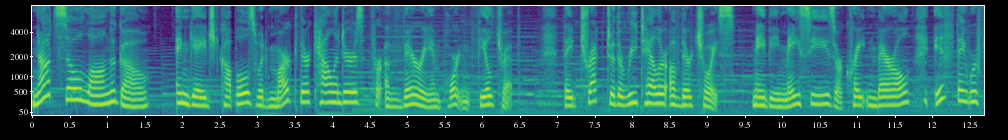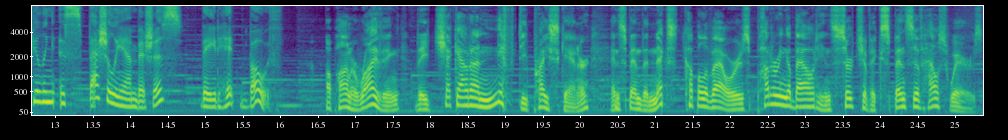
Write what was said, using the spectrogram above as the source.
Not so long ago, engaged couples would mark their calendars for a very important field trip. They'd trek to the retailer of their choice, maybe Macy's or Crate and Barrel. If they were feeling especially ambitious, they'd hit both. Upon arriving, they check out a nifty price scanner and spend the next couple of hours puttering about in search of expensive housewares.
